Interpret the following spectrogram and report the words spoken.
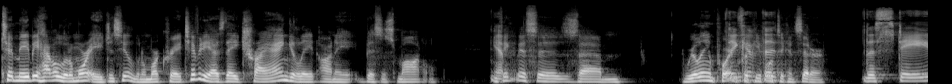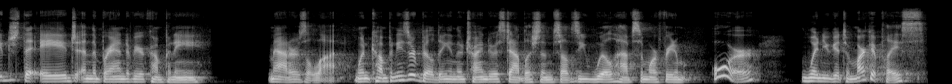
to maybe have a little more agency, a little more creativity as they triangulate on a business model. Yep. I think this is um, really important think for people the, to consider. The stage, the age, and the brand of your company matters a lot. When companies are building and they're trying to establish themselves, you will have some more freedom. Or when you get to Marketplace,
